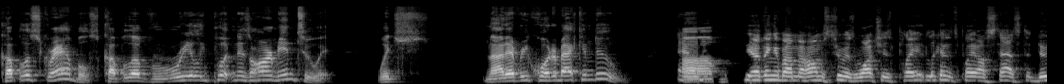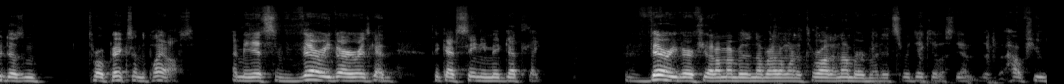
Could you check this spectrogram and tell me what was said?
couple of scrambles, couple of really putting his arm into it, which not every quarterback can do. Um, the other thing about Mahomes too is watch his play. Look at his playoff stats. The dude doesn't throw picks in the playoffs. I mean, it's very, very rare. I think I've seen him get like Very, very few. I don't remember the number. I don't want to throw out a number, but it's ridiculous you know, how few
